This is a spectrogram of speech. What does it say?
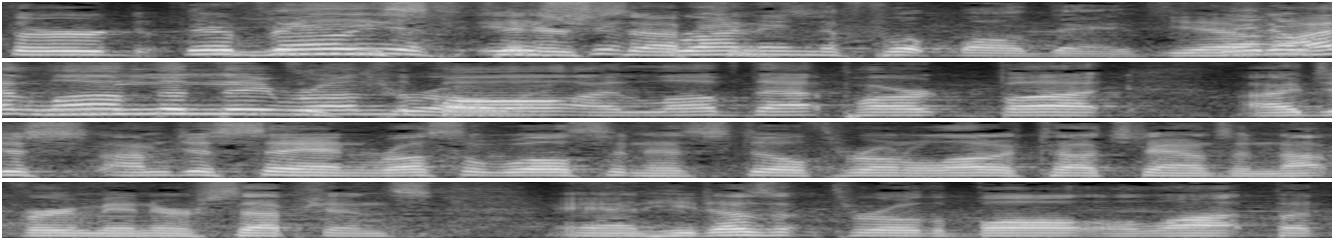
third They're very least efficient running the football, Dave. Yeah, I love that they run the ball. It. I love that part, but I just I'm just saying Russell Wilson has still thrown a lot of touchdowns and not very many interceptions, and he doesn't throw the ball a lot. But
